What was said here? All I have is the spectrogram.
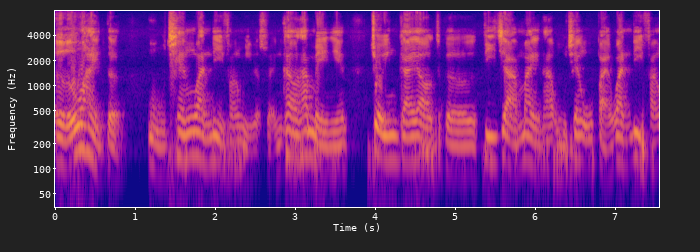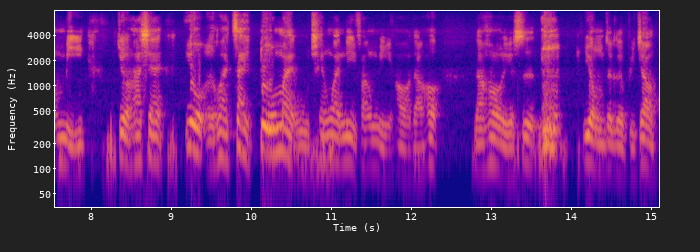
额外的五千万立方米的水。你看到他每年就应该要这个低价卖他五千五百万立方米，就他现在又额外再多卖五千万立方米哈，然后然后也是 用这个比较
